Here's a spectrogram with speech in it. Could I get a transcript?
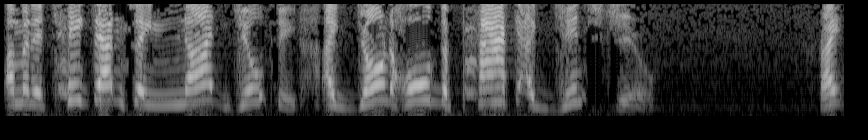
I'm going to take that and say, not guilty. I don't hold the pack against you. Right?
